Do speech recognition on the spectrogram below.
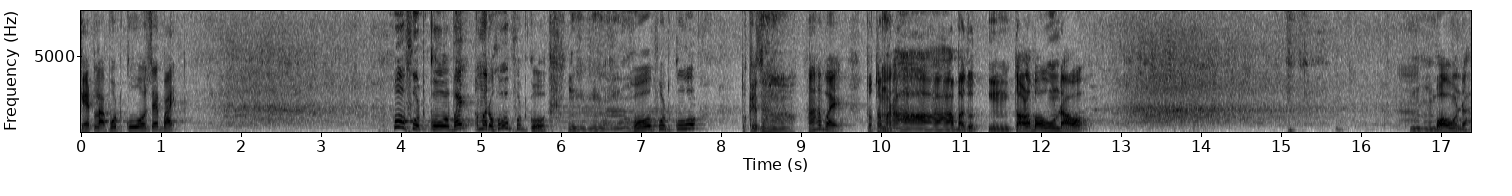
કેટલા ફૂટ કૂવો છે ભાઈ? હો ફૂટ કૂવો ભાઈ અમારો હો ફૂટ કૂવો. હો ફૂટ કૂવો? તો કે હા ભાઈ તો તમારા આ બાજુ તળ બહુ ઊંડા હો. બહુ ઊંડા.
